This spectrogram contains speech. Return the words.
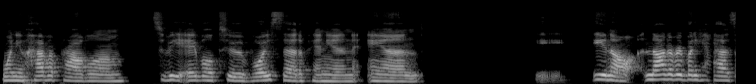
when you have a problem to be able to voice that opinion and you know not everybody has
